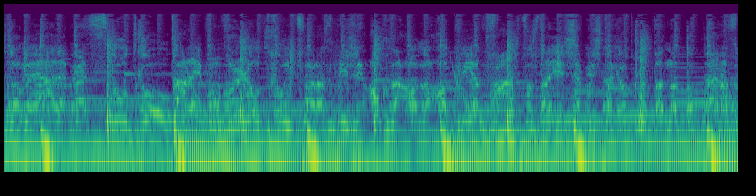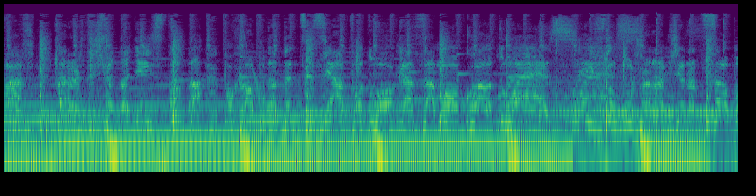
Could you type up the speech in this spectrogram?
domy, ale bez skutku. Dalej powolutku, coraz bliżej okna. Ono odbija twarz, to zdaje się być tak okropna No to teraz masz, dla reszty świata nieistotna. Pochopna decyzja, podłoga zamokła od łez. I znów uszalam się nad sobą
